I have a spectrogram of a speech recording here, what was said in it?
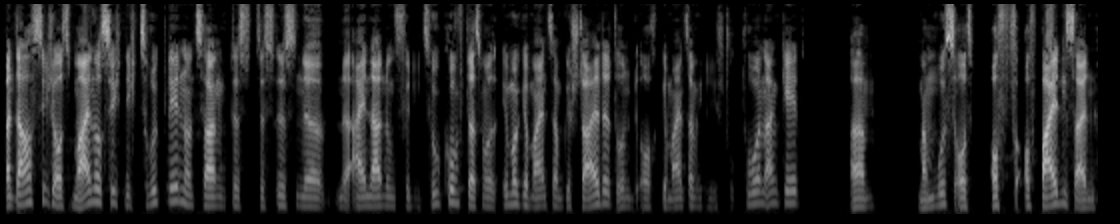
Man darf sich aus meiner Sicht nicht zurücklehnen und sagen, das, das ist eine, eine Einladung für die Zukunft, dass man immer gemeinsam gestaltet und auch gemeinsam die Strukturen angeht. Ähm, man muss aus, auf, auf beiden Seiten,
